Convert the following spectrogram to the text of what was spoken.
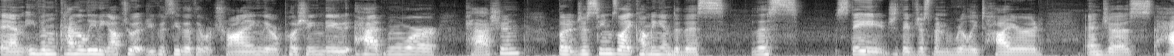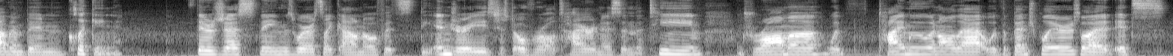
and even kind of leading up to it, you could see that they were trying, they were pushing, they had more passion, but it just seems like coming into this this stage, they've just been really tired and just haven't been clicking. There's just things where it's like I don't know if it's the injuries, just overall tiredness in the team, drama with Taimou and all that with the bench players, but it's it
